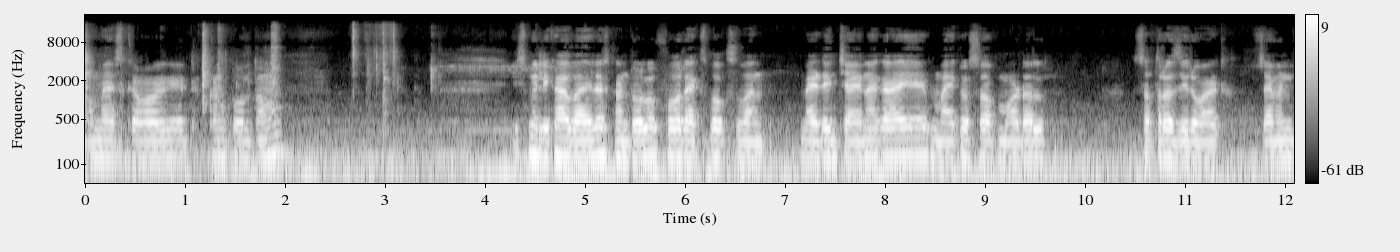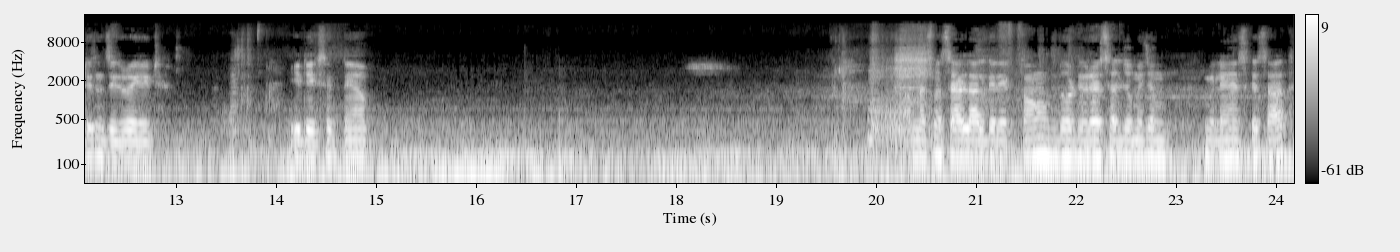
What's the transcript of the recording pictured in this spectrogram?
अब मैं इसका ढक्कन खोलता हूँ। इसमें लिखा है wireless controller for Xbox One made in China का है ये माइक्रोसॉफ्ट मॉडल सत्रह ज़ीरो आठ सेवनटीन ज़ीरो एट ये देख सकते हैं आप। अब मैं इसमें सेल डाल के देखता हूँ, दो ड्यूरेट सेल जो मुझे मिले हैं इसके साथ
